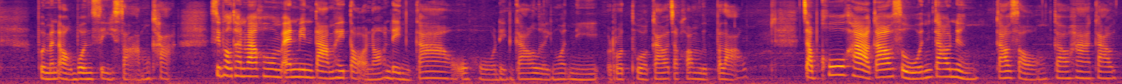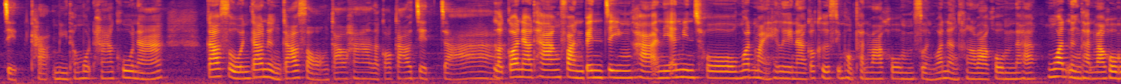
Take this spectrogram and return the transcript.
3 ผลมันออกบน 4-3 ค่ะ 16 ธันวาคมแอดมินตามให้ต่อเนาะเด่น 9 โอ้โห เด่น 9 เลยงวดนี้รถทัวร์9จะคว่ำหรือเปล่า จับคู่ค่ะ 90 91 92 95 97 ค่ะ มีทั้งหมด 5 คู่นะ 90 91 92 95 แล้วก็ 97 จ้า แล้วก็แนวทางฟันเป็นจริงค่ะ อันนี้แอดมินโชว์งวดใหม่ให้เลยนะ ก็คือ 16 ธันวาคม ส่วนงวด1ธันวาคมนะคะ งวด 1 ธันวาคม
